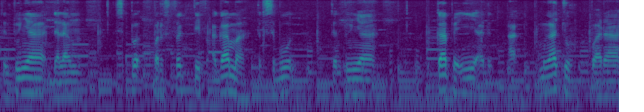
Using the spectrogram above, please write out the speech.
tentunya dalam perspektif agama tersebut tentunya KPI ada, mengacu pada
